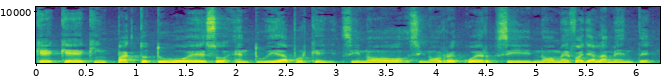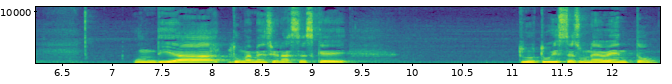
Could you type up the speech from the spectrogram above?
¿Qué, qué, qué impacto tuvo eso en tu vida? Porque si no, si no recuerdo, si no me falla la mente, un día tú me mencionaste que tú tuviste un evento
